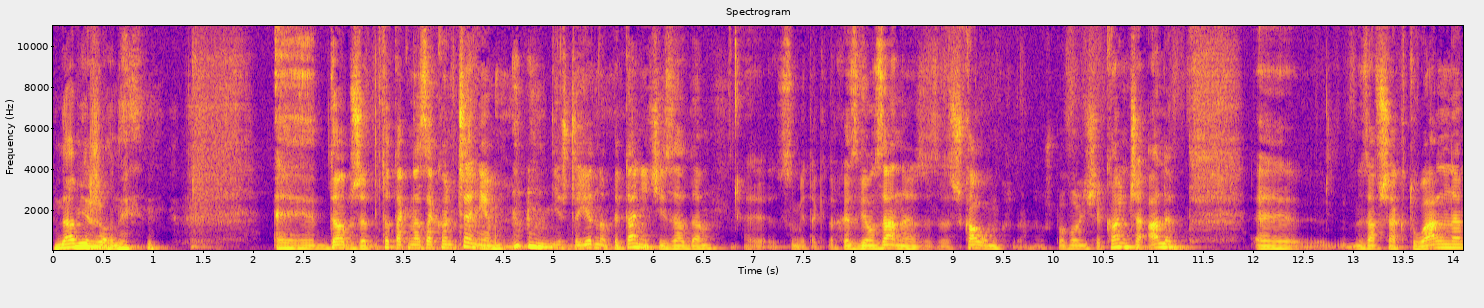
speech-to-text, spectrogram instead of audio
namierzony. E, Dobrze, to tak na zakończenie jeszcze jedno pytanie Ci zadam, e, w sumie takie trochę związane ze szkołą, która już powoli się kończy, ale e, zawsze aktualne.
